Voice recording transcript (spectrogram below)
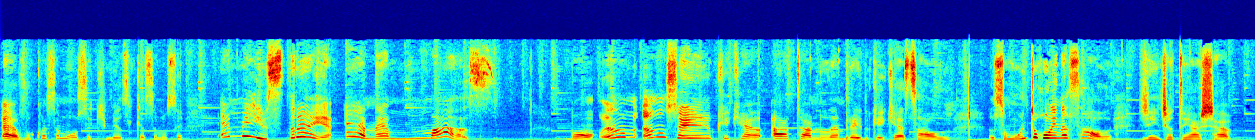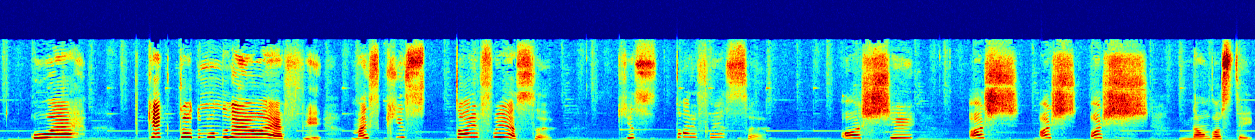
É, vou com essa moça aqui mesmo, que essa moça é meio estranha. É, né? Mas... Bom, eu não, eu não sei o que, que é... Ah, tá, me lembrei do que, que é essa aula. Eu sou muito ruim nessa aula. Gente, eu tenho a chave... Ué, por que, que todo mundo ganhou F? Mas que história foi essa? Que história foi essa? Oxi, oxi, oxi, oxi. Não gostei,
